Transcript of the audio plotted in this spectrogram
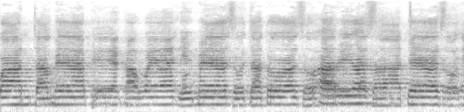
วันจะเมเพขเวอิเมสุจตุสุอริยสัจเจสุเอ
